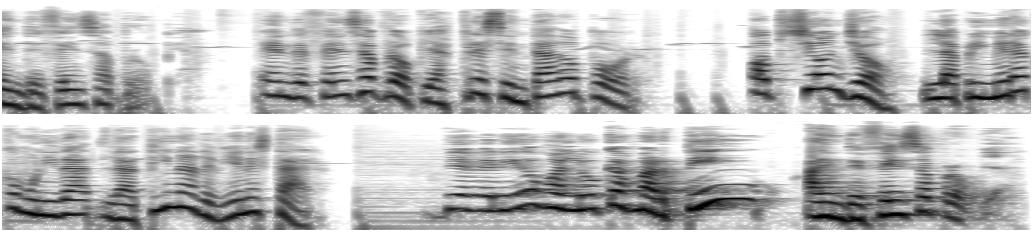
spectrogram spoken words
En defensa propia. En defensa propia es presentado por Opción Yo, la primera comunidad latina de bienestar. Bienvenido Juan Lucas Martín a En defensa propia.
